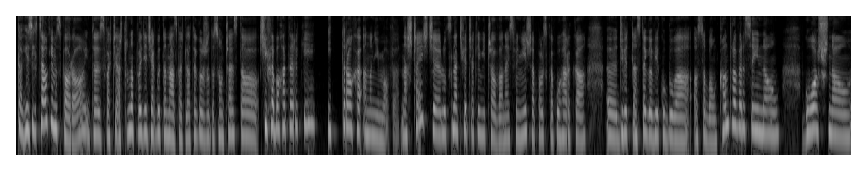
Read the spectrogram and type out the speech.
Tak, jest ich całkiem sporo i to jest właściwie aż trudno powiedzieć, jakby to nazwać, dlatego że to są często ciche bohaterki i trochę anonimowe. Na szczęście Lucyna Ćwierciakiewiczowa, najsłynniejsza polska kucharka XIX e, wieku, była osobą kontrowersyjną, głośną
